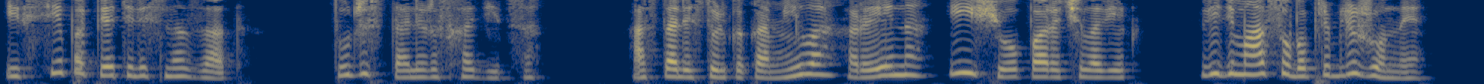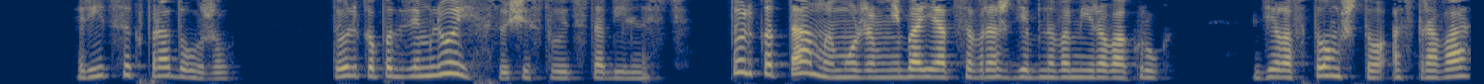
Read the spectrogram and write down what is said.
и все попятились назад. Тут же стали расходиться. Остались только Камила, Рейна и еще пара человек видимо, особо приближенные. Рицек продолжил. Только под землей существует стабильность. Только там мы можем не бояться враждебного мира вокруг. Дело в том, что острова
